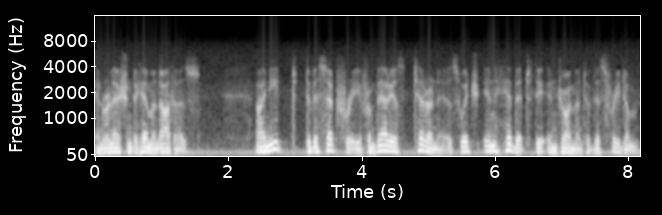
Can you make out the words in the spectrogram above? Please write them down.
in relation to Him and others, I need to be set free from various tyrannies which inhibit the enjoyment of this freedom.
